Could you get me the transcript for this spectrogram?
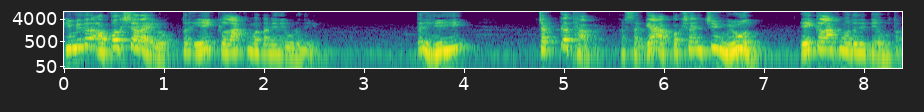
की मी जर अपक्ष राहिलो तर एक लाख मताने निवडून येईल. तर ही चक्क थाप आहे. का सगळ्या अपक्षांची मिळून एक लाख मतं तिथे होतात.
